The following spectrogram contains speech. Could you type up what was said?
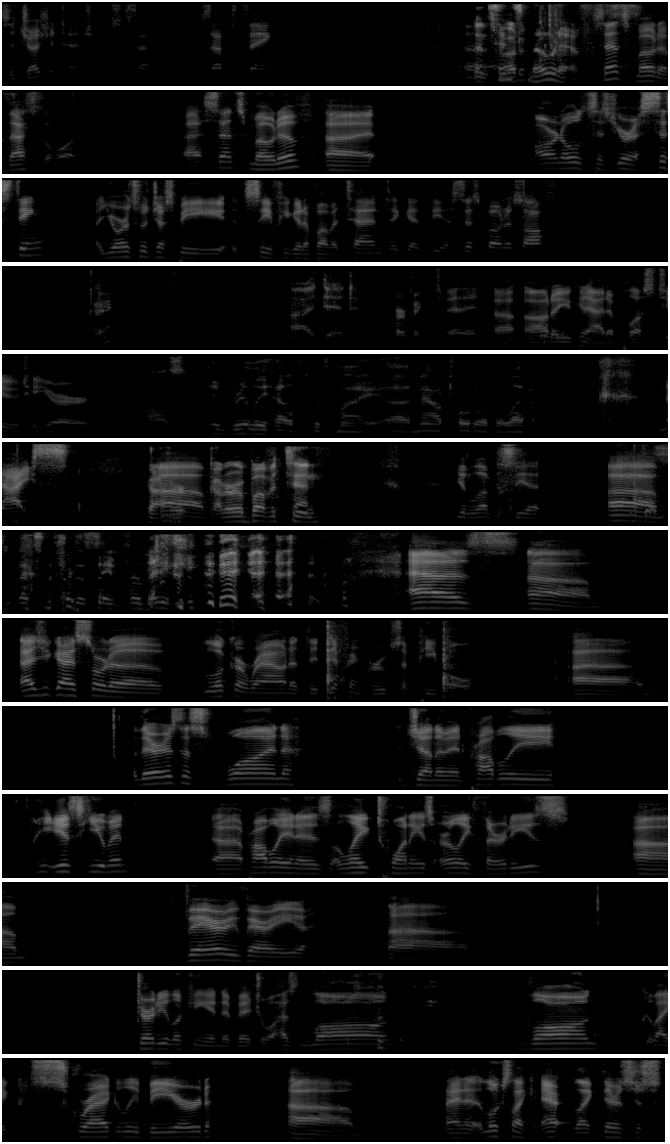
is it judge intentions? Is that the is that the thing? Uh, Sense Sense motive. Sense motive. That's the one. Uh, sense motive. Uh, Arnold, since you're assisting, Yours would just be see if you get above a 10 to get the assist bonus off. Okay. I did. Perfect. And then uh, Otto, you can add a plus two to your. Awesome. It really helped with my uh, now total of 11. Nice. Got her, Um, got her above a 10. You'd love to see it. Um, that's, that's not the same for me. as um, as you guys sort of look around at the different groups of people, um, there is this one gentleman, probably he is human, uh, probably in his late 20s, early 30s. Um, very, very um, dirty looking individual. Has long, long, like scraggly beard. Um, and it looks like like there's just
